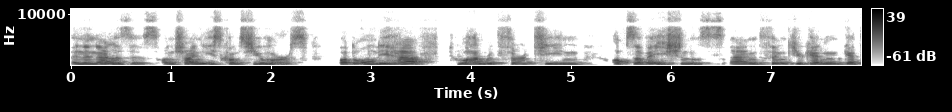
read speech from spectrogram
an analysis on Chinese consumers, but only have 213 observations and think you can get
